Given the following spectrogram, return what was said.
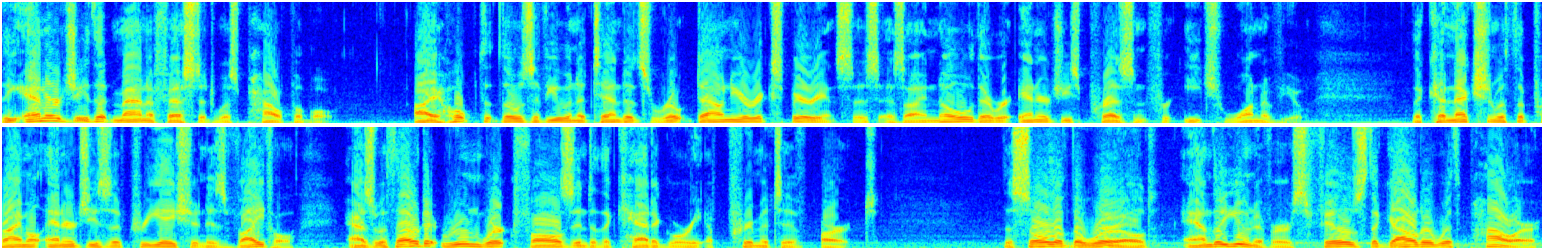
the energy that manifested was palpable. I hope that those of you in attendance wrote down your experiences, as I know there were energies present for each one of you. The connection with the primal energies of creation is vital, as without it, rune work falls into the category of primitive art. The soul of the world and the universe fills the Galdr with power,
